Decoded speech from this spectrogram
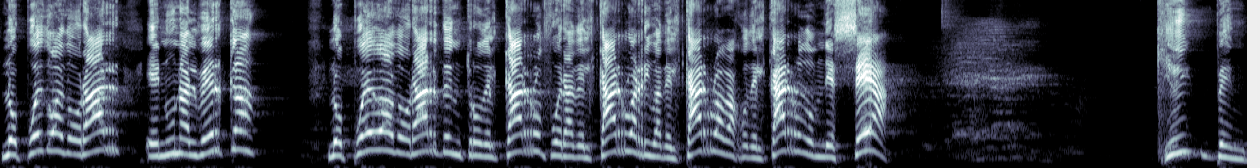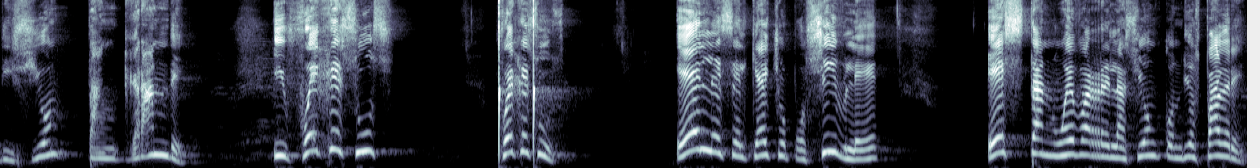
¿Lo puedo adorar en una alberca? ¿Lo puedo adorar dentro del carro, fuera del carro, arriba del carro, abajo del carro, donde sea? Qué bendición tan grande. Y fue Jesús, fue Jesús. Él es el que ha hecho posible esta nueva relación con Dios Padre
